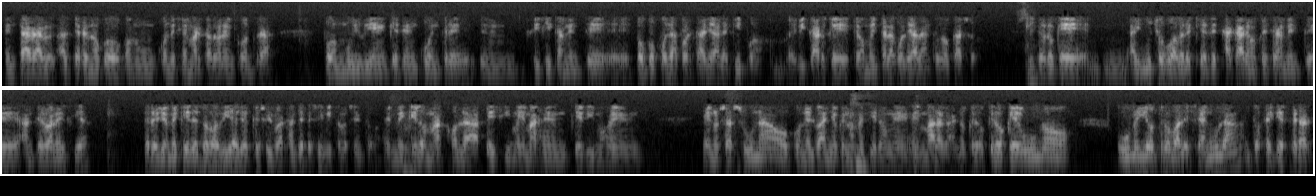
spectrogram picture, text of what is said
entrar al, al terreno de juego con, un, con ese marcador en contra, por muy bien que te encuentres eh, físicamente, eh, poco puede aportar ya al equipo, evitar que, que aumente la goleada en todo caso. Yo creo que mm, hay muchos jugadores que destacaron especialmente ante Valencia, pero yo me quedé todavía, yo es que soy bastante pesimista, lo siento. Eh, Me quedo más con la pésima imagen que vimos en, en Osasuna o con el baño que nos metieron en, en Málaga. No creo, creo que uno uno y otro vale se anulan, entonces hay que esperar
